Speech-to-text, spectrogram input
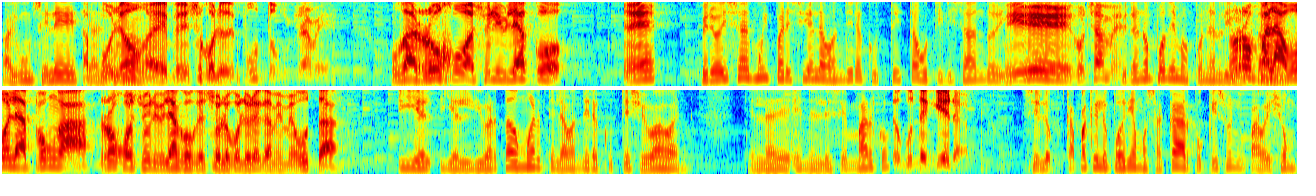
algún celeste. La algún- polonga, eh, pero eso con lo de puto, escuchame. Un rojo, azul y blanco. ¿Eh? Pero esa es muy parecida a la bandera que usted está utilizando. y- Bien, escuchame. Pero no podemos poner No rompa la bola, ponga rojo, azul y blanco, que son los colores que a mí me gustan. Y el, y el libertad o muerte, la bandera que usted llevaba en, en, la de- en el desembarco, Lo que usted quiera. se lo, capaz que lo podríamos sacar porque es un pabellón,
